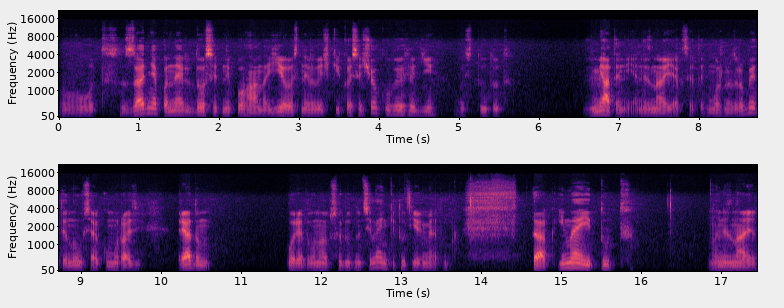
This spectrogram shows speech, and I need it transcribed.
От. Задня панель досить непогана. Є ось невеличкий косячок у вигляді. Ось тут от вм'ятини. Я не знаю, як це так можна зробити, ну, у всякому разі. Рядом, поряд воно абсолютно ціленьке, тут є вм'ятинка. Так, імеї тут, ну не знаю,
